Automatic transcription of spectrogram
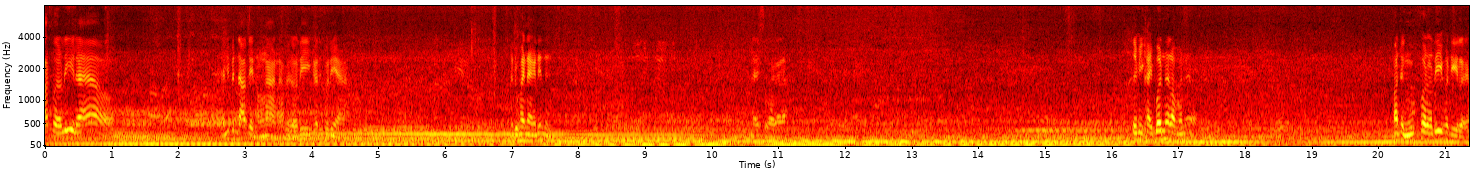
าร์ทเฟอร์รี่แล้ว อันนี้เป็นดาวเด่นของงานนะเฟอร์รี่แคลิฟอร์เนียไปดูภายในกันนิดหนึ่งในสวยกันแล้วจะมีใครเบิ้ลให้เราไหมเนี่ย มาถึงเฟอร์รี่พอดีเลย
